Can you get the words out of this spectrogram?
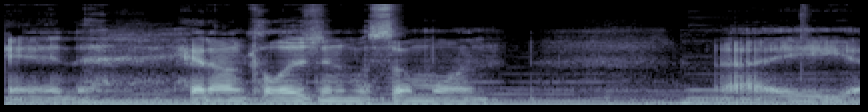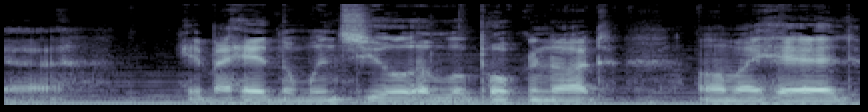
and head-on collision with someone. I uh, hit my head in the windshield, had a little poker knot on my head.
